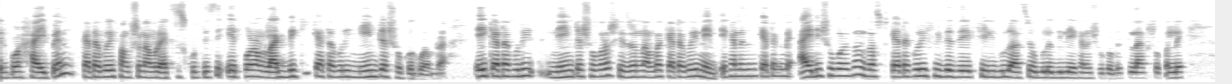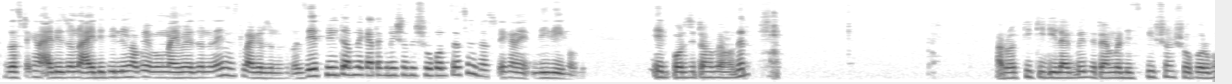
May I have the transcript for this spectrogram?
এরপর হাইপেন ক্যাটাগরি ফাংশন আমরা অ্যাক্সেস করতেছি, এরপর আমরা লাগবে কি? ক্যাটাগরি নেমটা শো করব আমরা। এই ক্যাটাগরি নেমটা শো করব সেজন্য আমরা ক্যাটাগরি নেম এখানে যদি ক্যাটাগরি আইডি শো করে দেন জাস্ট ক্যাটাগরি ফিল্ডে যে ফিল্ডগুলো আছে, ওগুলো দিলে এখানে শো করবে। স্ল্যাগ শো করলে জাস্ট এখানে আইডির জন্য আইডি দিলেই হবে এবং নাইমের জন্য নেম স্ল্যাগের জন্য যে ফিল্ডটা আপনি ক্যাটাগরির সাথে শো করতে চাচ্ছেন জাস্ট এখানে দিলেই হবে। এরপর যেটা হবে আমাদের, আরও একটি টিডি লাগবে, যেটা আমরা ডিসক্রিপশন শো করব।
